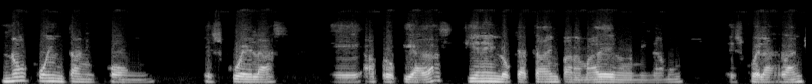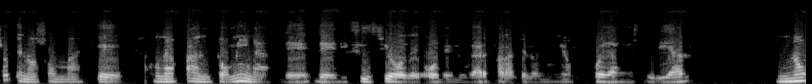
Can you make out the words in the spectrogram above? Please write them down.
No cuentan con escuelas eh, apropiadas. Tienen lo que acá en Panamá denominamos escuelas rancho, que no son más que una pantomina de, edificio o de, lugar para que los niños puedan estudiar. No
